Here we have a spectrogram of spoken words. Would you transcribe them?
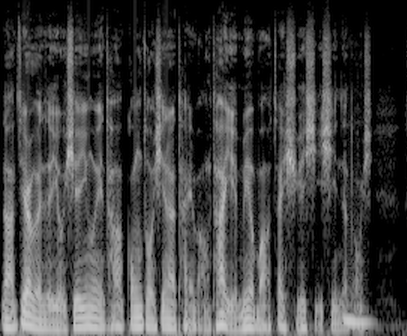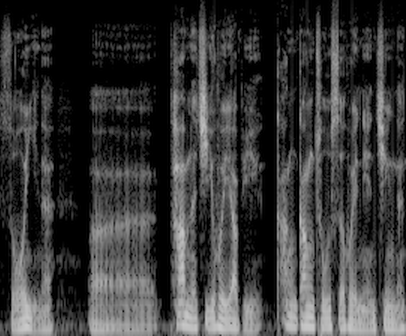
那第二个是有些因为他工作现在太忙，他也没有办法再学习新的东西。所以呢，呃，他们的机会要比刚刚出社会年轻人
